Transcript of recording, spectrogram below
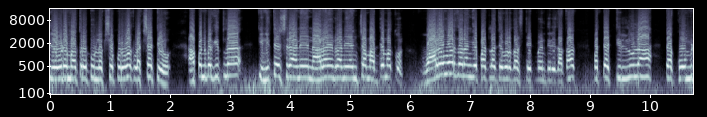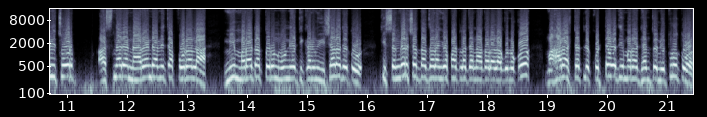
एवढं मात्र तू लक्षपूर्वक लक्षात ठेव. आपण बघितलं की नितेश राणे नारायण राणे यांच्या माध्यमातून वारंवार जरांगे पाटलाच्या विरोधात स्टेटमेंट दिले जातात. पण त्या टिल्लूला त्या कोंबडी चोर असणाऱ्या नारायण राणेच्या पोराला मी मराठा तरुण म्हणून या ठिकाणी मी इशारा देतो की संघर्षात जरांगे पाटलाच्या नादाला लागू नको. महाराष्ट्रातले कोट्यवधी मराठ्यांचं नेतृत्व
